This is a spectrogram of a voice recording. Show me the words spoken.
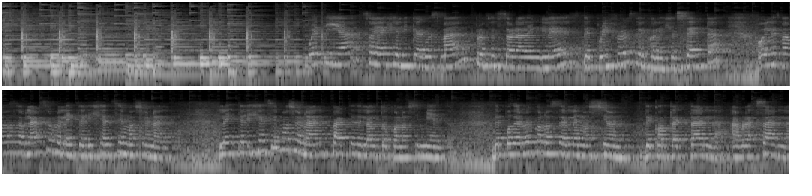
Buen día, soy Angélica Guzmán, profesora de inglés de Prefers del Colegio Celta. Hoy les vamos a hablar sobre la inteligencia emocional. La inteligencia emocional parte del autoconocimiento, de poder reconocer la emoción, de contactarla, abrazarla,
